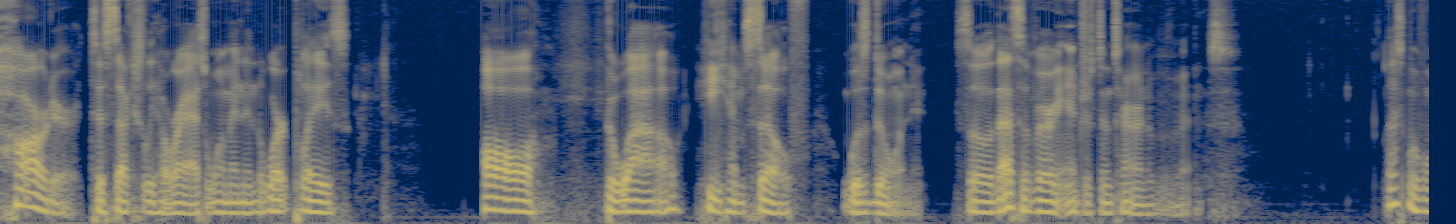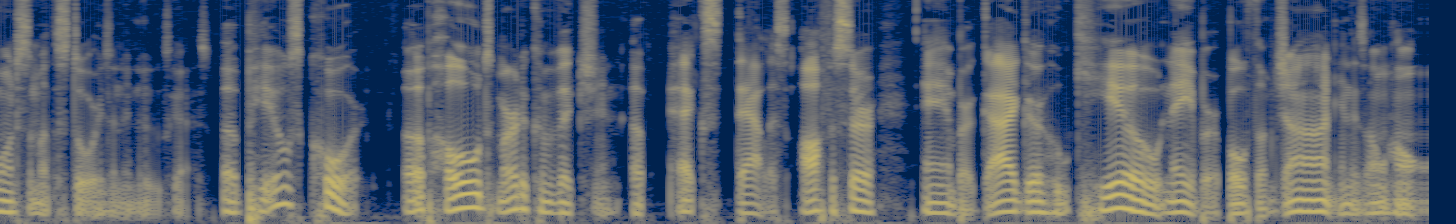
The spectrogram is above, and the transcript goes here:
harder to sexually harass women in the workplace, all the while he himself was doing it. So that's a very interesting turn of events. Let's move on to some other stories in the news, guys. Appeals Court upholds murder conviction of ex Dallas officer Amber Guyger, who killed neighbor Botham Jean in his own home.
